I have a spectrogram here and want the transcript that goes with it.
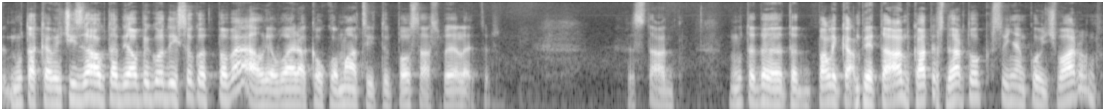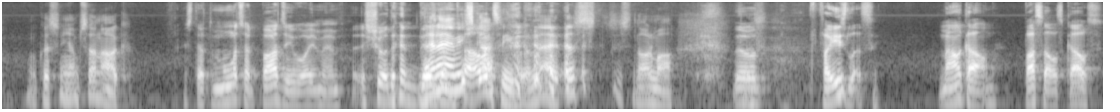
nu, tā kā viņš izauga, tad jau bija godīgi sakot, pa vēlu jau vairāk kaut ko mācīt, tur postā spēlēt. Tur. Tas tād, nu, tad, tad palikām pie tā, nu, katrs dara to, kas viņam, ko viņš var un, un kas viņam sanāk. Es tev tur mocu ar pārdzīvojumiem. Šodien nē, nē, viss kārtībā. Nē, tas ir normāli. Nu, pa izlasi. Melkalna, pasaules kausa.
